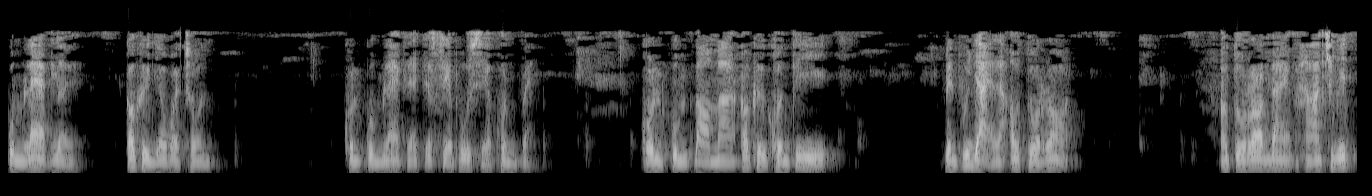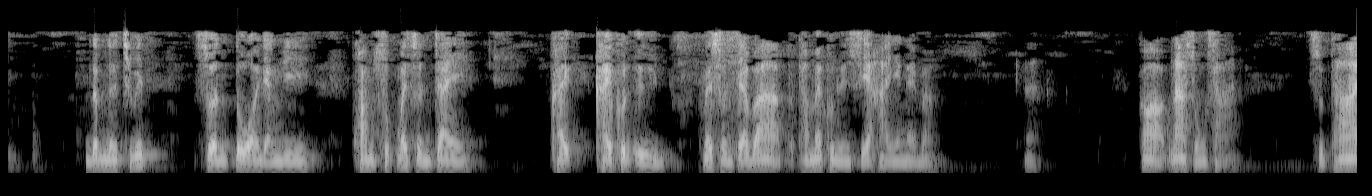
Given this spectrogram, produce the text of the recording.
กลุ่มแรกเลย ก็คือเยาวชน คนกลุ่มแรกเนี่ยจะเสียผู้เสียคนไป คนกลุ่มต่อมาก็คือคนที่เป็นผู้ใหญ่แล้วเอาตัวรอด เอาตัวรอดได้หาชีวิตดำเนินชีวิตส่วนตัวอย่างมีความสุขไม่สนใจ ใครใครคนอื่น ไม่สนใจว่าทำให้คนอื่นเสียหายยังไงบ้าง ก็น่าสงสาร สุดท้าย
